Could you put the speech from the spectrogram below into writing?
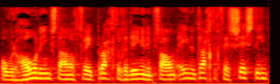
Over honing staan nog twee prachtige dingen in Psalm 81, vers 16.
